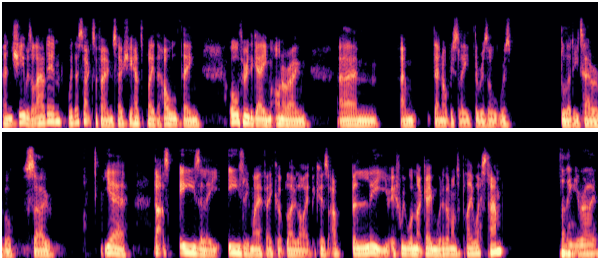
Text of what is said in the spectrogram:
and she was allowed in with a saxophone, so she had to play the whole thing all through the game on her own. Um, and then obviously the result was bloody terrible. So yeah, that's easily easily my FA Cup low light because I believe if we won that game, we would have gone on to play West Ham. I think you're right.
